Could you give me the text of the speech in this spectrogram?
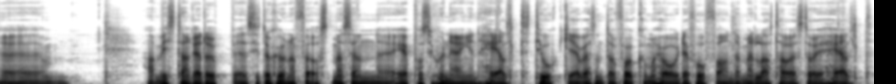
Eh, visst, han räddar upp eh, situationen först, men sen eh, är positioneringen helt tokig. Jag vet inte om folk kommer ihåg det fortfarande, men Lautaro står ju helt,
